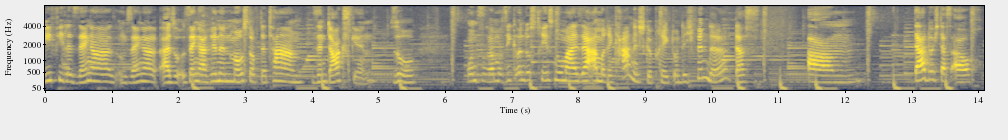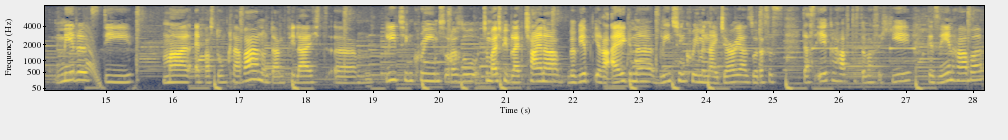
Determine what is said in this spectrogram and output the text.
wie viele Sänger und Sänger, also Sängerinnen most of the time, sind dark skin. So, unsere Musikindustrie ist nun mal sehr amerikanisch geprägt und ich finde, dass ähm, dadurch, dass auch Mädels, die mal etwas dunkler waren und dann vielleicht ähm, Bleaching Creams oder so. Zum Beispiel Black China bewirbt ihre eigene Bleaching Cream in Nigeria. So, das ist das ekelhafteste, was ich je gesehen habe.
